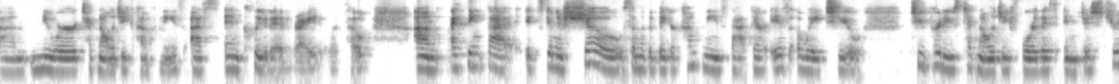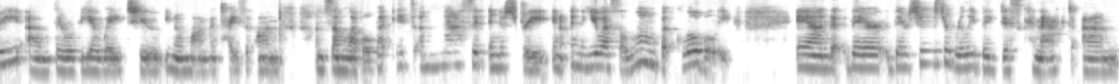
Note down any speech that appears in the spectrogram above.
um, newer technology companies us included right let's hope um, i think that it's going to show some of the bigger companies that there is a way to to produce technology for this industry. Um, there will be a way to you know monetize it on on some level but it's a massive industry, know, in the U.S. alone, but globally. And there, there's just a really big disconnect um,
